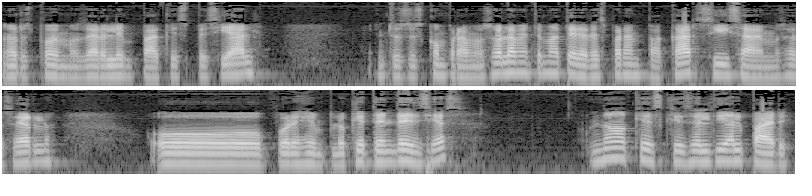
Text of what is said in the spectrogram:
nosotros podemos dar el empaque especial. Entonces compramos solamente materiales para empacar, si sabemos hacerlo. O, por ejemplo, ¿qué tendencias? No, que es que es el Día del Padre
